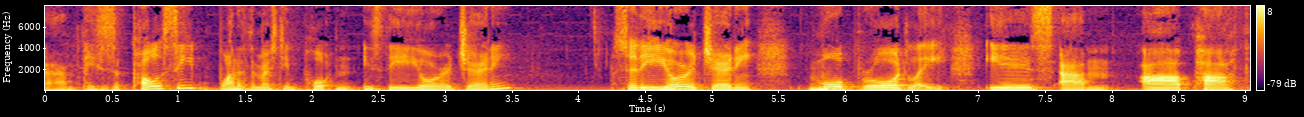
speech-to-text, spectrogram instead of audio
um, pieces of policy. One of the most important is the Eora journey. So the Eora journey, more broadly, is um, our path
